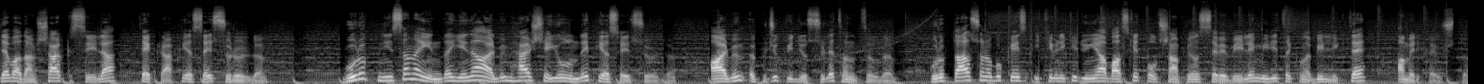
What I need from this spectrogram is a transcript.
Dev Adam şarkısıyla tekrar piyasaya sürüldü. Grup Nisan ayında yeni albüm Her Şey Yolunda piyasaya sürdü. Albüm öpücük videosuyla tanıtıldı. Grup daha sonra bu kez 2002 Dünya Basketbol Şampiyonası sebebiyle milli takımla birlikte Amerika'ya uçtu.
